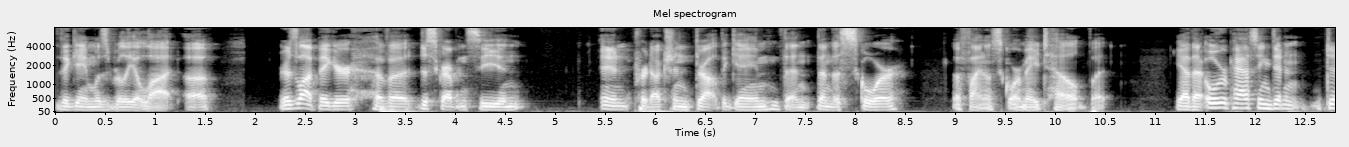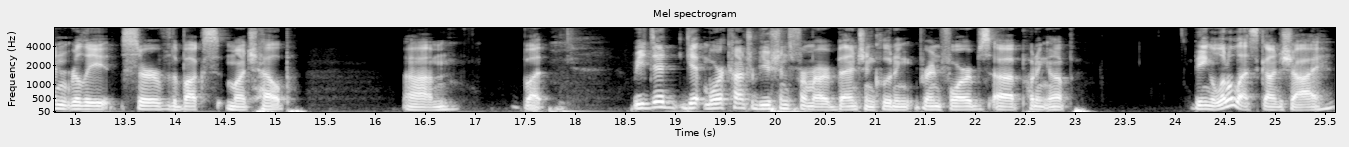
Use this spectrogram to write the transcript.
the game was really a lot. Uh, there's a lot bigger of a discrepancy in in production throughout the game than than the score the final score may tell. But yeah, that overpassing didn't didn't really serve the Bucks much help. Um, but we did get more contributions from our bench, including Bryn Forbes uh, putting up being a little less gun shy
